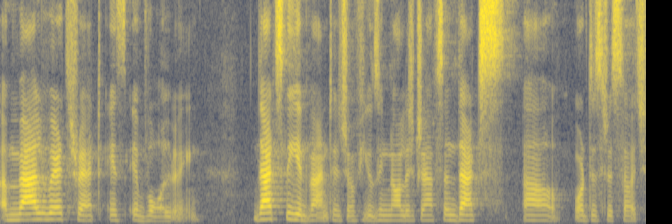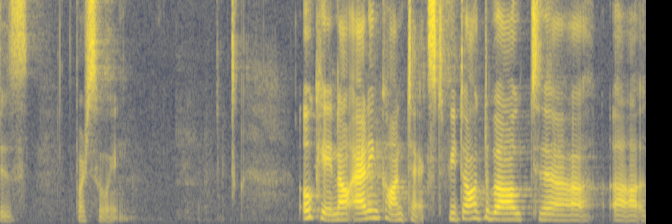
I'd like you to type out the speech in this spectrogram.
a malware threat is evolving. That's the advantage of using knowledge graphs, and that's uh, what this research is pursuing. Okay, now adding context. We talked about uh, uh,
